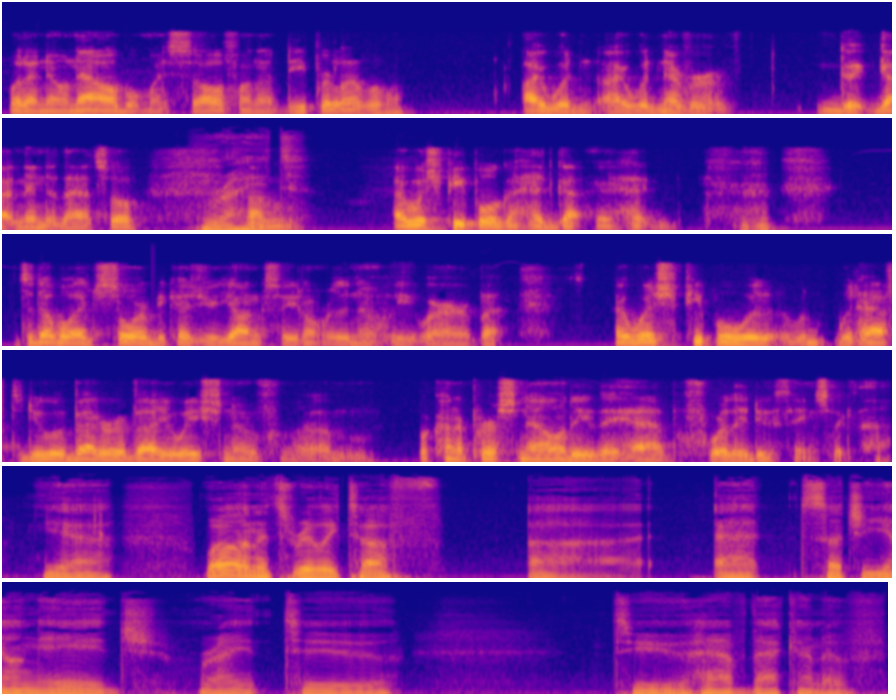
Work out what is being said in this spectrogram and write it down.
what I know now about myself on a deeper level, I wouldn't I would never have gotten into that. So Right. um, I wish people had got. Had, it's a double-edged sword because you're young, so you don't really know who you are. But I wish people would would, would have to do a better evaluation of um, what kind of personality they have before they do things like that. Yeah. Well, and it's really tough uh, at such a young age, right? To to have that kind of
